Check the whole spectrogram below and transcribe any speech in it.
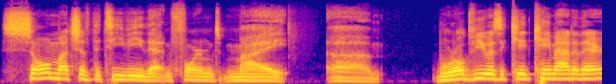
So much of the TV that informed my um, worldview as a kid came out of there,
